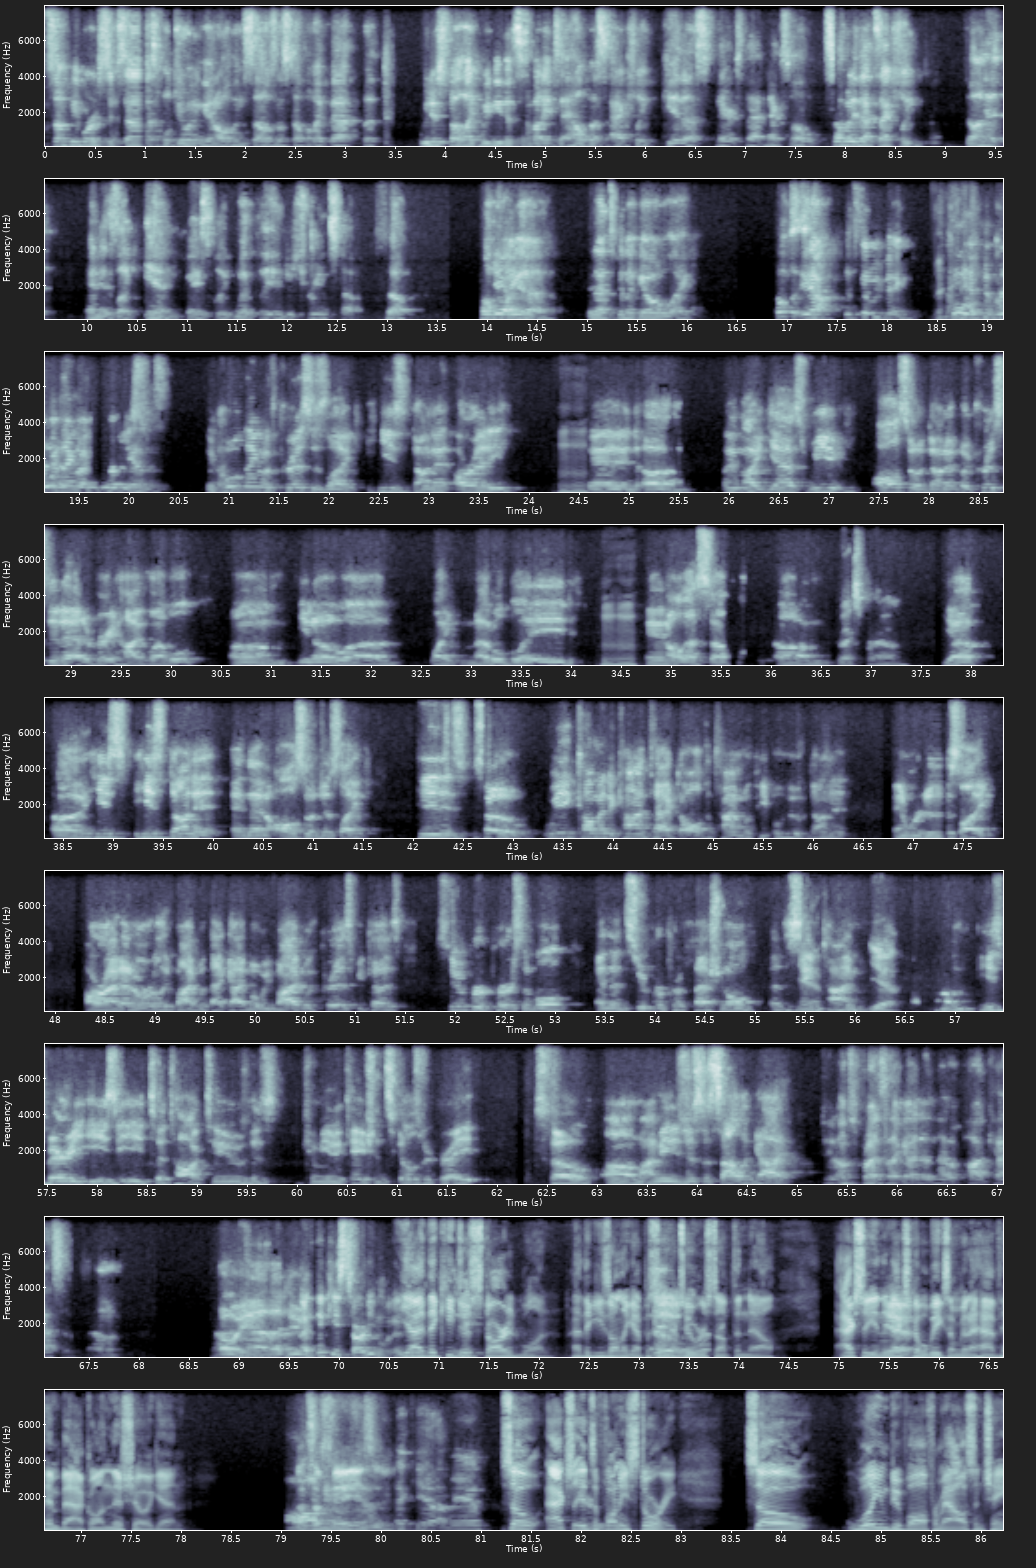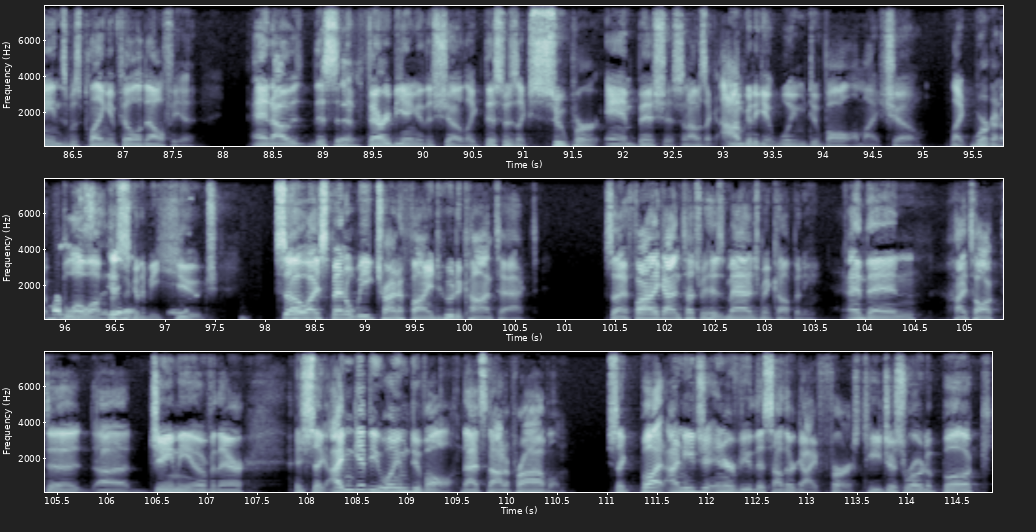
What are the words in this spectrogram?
some people are successful doing it all themselves and stuff like that, but we just felt like we needed somebody to help us actually get us there to that next level. Somebody that's actually done it and is like in basically with the industry and stuff. So hopefully uh, that's gonna go like hopefully yeah, it's gonna be big. Cool. The cool thing with Chris, the cool thing with Chris is like he's done it already, Mhm. and uh, and like yes, we've also done it, but Chris did it at a very high level. Um, you know, uh, like Metal Blade Mhm. and all that stuff. Um, Rex Brown. Yep. Uh, he's he's done it, and then also just like his. So we come into contact all the time with people who have done it, and we're just like, all right, I don't really vibe with that guy, but we vibe with Chris because super personable and then super professional at the same Yeah. time. Yeah. Um, he's very easy to talk to. His communication skills are great. So, um, I mean, he's just a solid guy. Dude, I'm surprised that guy doesn't have a podcast. Um, Oh yeah, that dude. I think he's starting one. isn't Yeah, I think he just started one. I think he's on like episode Yeah. two or something now. Actually, in the next Yeah. couple weeks, I'm going to have him back on this show again. That's Awesome. amazing. Heck yeah, man. So actually, it's a funny story. So William Duvall from Alice in Chains was playing in Philadelphia, and I was. This is Yeah. the very beginning of the show. Like this was like super ambitious, and I was like, I'm gonna get William Duvall on my show. Like we're gonna blow up. This is gonna be huge. So I spent a week trying to find who to contact. So I finally got in touch with his management company, and then I talked to uh, Jamie over there, and she's like, "I can give you William Duvall. That's not a problem." She's like, "But I need you to interview this other guy first. He just wrote a book,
